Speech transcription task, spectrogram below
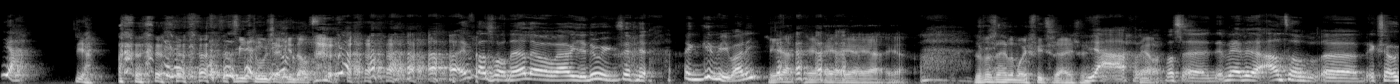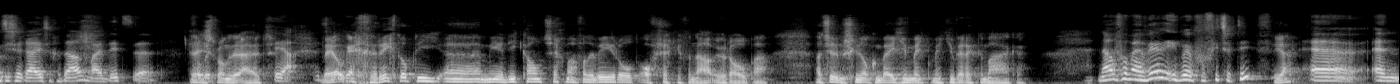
ja. Ja. dat Me zeg too zeg je dan. goed. Ja. In plaats van hello, how are you doing, zeg je, give me money. Ja, ja, ja, ja, ja. ja. Dat was een hele mooie fietsreis. hè? Ja, geweldig. Ja. Was, eh, we hebben een aantal eh, exotische reizen gedaan, maar dit... eh, Deze sprong eruit. ja, Ben je ook echt gericht op die, meer die kant zeg maar, van de wereld? Of zeg je van nou, Europa? Dat zit misschien ook een beetje met, met je werk te maken. Nou, voor mijn werk, ik werk voor Fietsactief. Ja? En,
